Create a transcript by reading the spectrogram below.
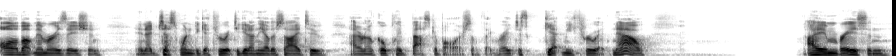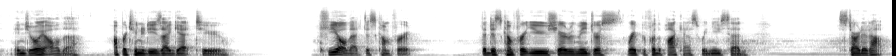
all about memorization. And I just wanted to get through it to get on the other side to, I don't know, go play basketball or something, right? Just get me through it. Now, I embrace and enjoy all the opportunities I get to feel that discomfort. The discomfort you shared with me just right before the podcast when you said, start it up,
